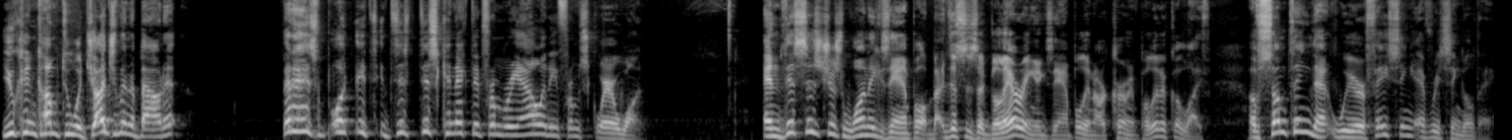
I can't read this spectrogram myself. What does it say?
you can come to a judgment about it that has it's disconnected from reality from square one. And this is just one example, this is a glaring example in our current political life of something that we're facing every single day.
